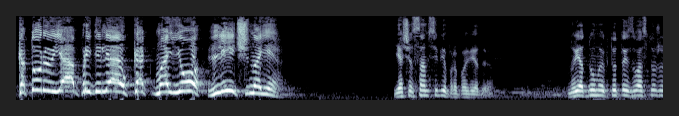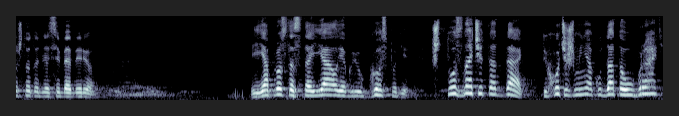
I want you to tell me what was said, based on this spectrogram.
которую я определяю как мое личное. Я сейчас сам себе проповедую. Но я думаю, кто-то из вас тоже что-то для себя берет. И я просто стоял, я говорю, Господи, что значит отдать? Ты хочешь меня куда-то убрать?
